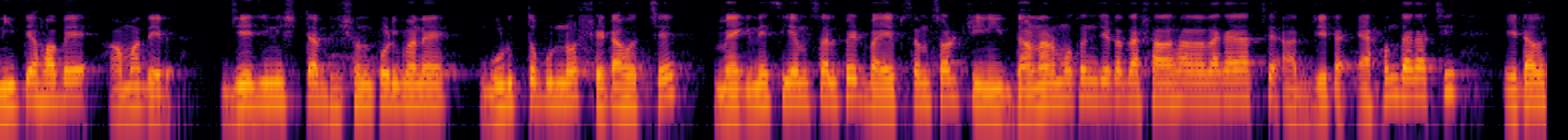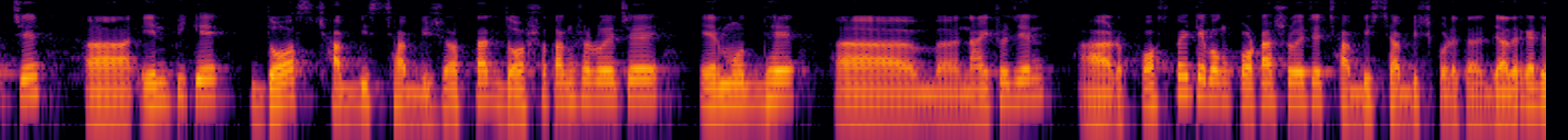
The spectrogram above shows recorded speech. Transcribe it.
নিতে হবে আমাদের যে জিনিসটা ভীষণ পরিমাণে গুরুত্বপূর্ণ সেটা হচ্ছে ম্যাগনেসিয়াম সালফেট বা এপসাম সল্ট চিনির দানার মতন যেটা সাদা সাদা দেখা যাচ্ছে। আর যেটা এখন দেখাচ্ছি, এটা হচ্ছে এনপিকে দশ ছাব্বিশ ছাব্বিশ, অর্থাৎ দশ শতাংশ রয়েছে। এর মধ্যে নাইট্রোজেন আর ফসফেট এবং পটাশ রয়েছে ছাব্বিশ ছাব্বিশ করে। যাদের কাছে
